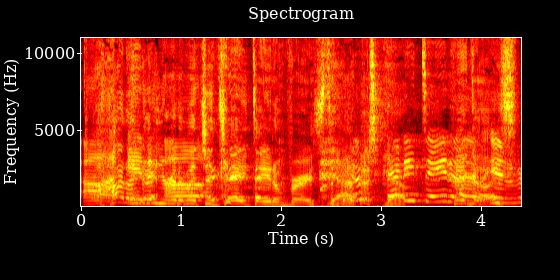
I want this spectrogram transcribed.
Uh, How did I know you were going to uh, mention Channing Tatum first? Yeah. You have Channing Yep. Tatum Hey, guys. in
